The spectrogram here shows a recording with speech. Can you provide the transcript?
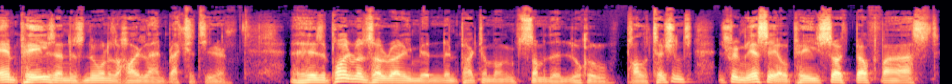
MPs, and is known as a hardline Brexiteer. His appointment has already made an impact among some of the local politicians, including the SDLP, South Belfast,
